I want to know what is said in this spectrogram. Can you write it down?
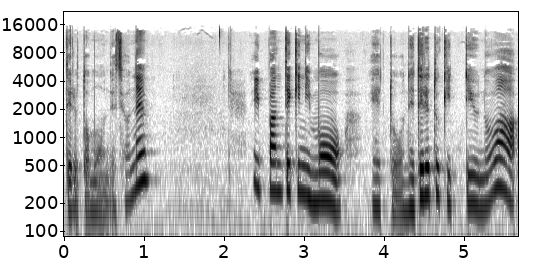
てると思うんですよね。一般的にも、えーと、寝てる時っていうのは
